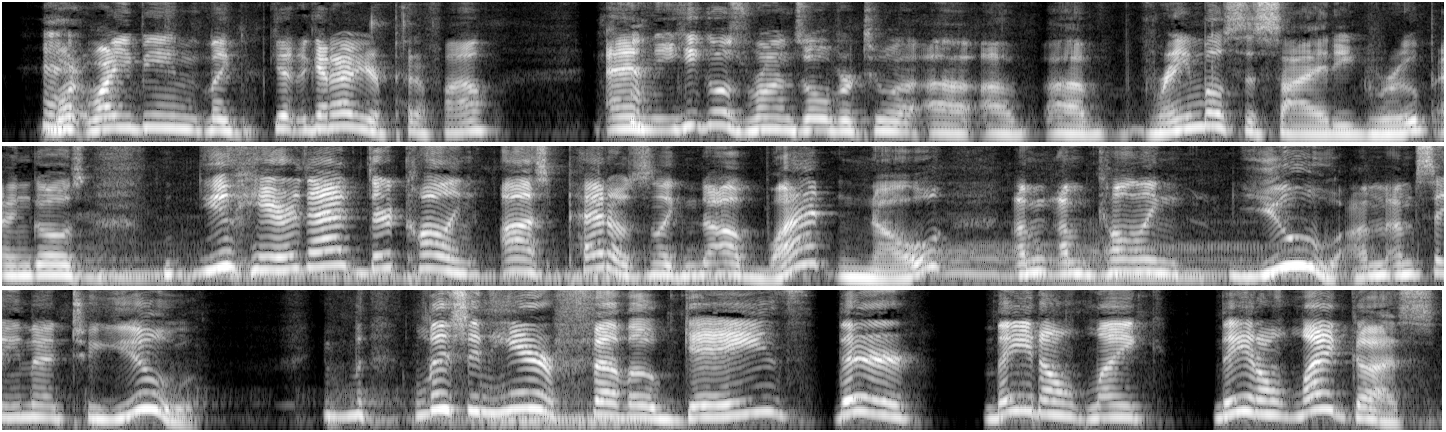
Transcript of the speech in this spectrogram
why, why are you being like, get get out of here, pedophile?" And he goes, runs over to a, a, a, Rainbow Society group and goes, "You hear that? They're calling us pedos." Like, no, what? No, I'm I'm calling you. I'm I'm saying that to you. Listen here, fellow gays. They're they don't like they don't like us.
